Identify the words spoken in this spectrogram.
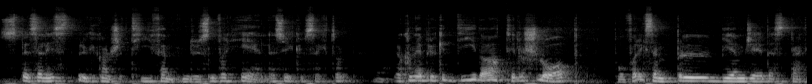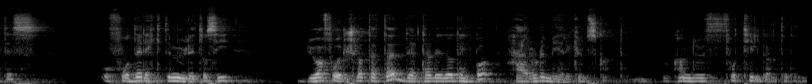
Spesialist bruker kanskje 10 000-15 000 for hele sykehussektoren. Ja, kan jeg bruke de da til å slå opp på f.eks. BMJ Best Practice? og få direkte mulighet til å si du har foreslått dette, dette er det du har tenkt på, her har du mer kunnskap. Nå kan du få tilgang til den.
